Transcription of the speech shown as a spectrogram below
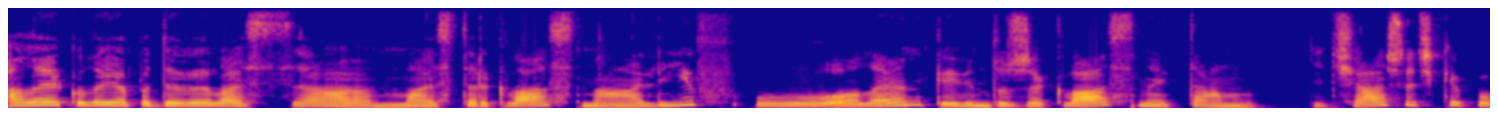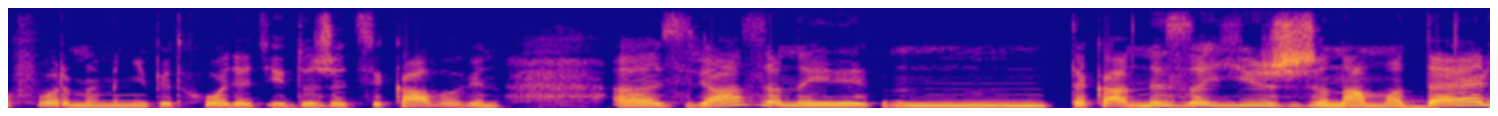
Але коли я подивилася майстер-клас на лів у Оленки, він дуже класний. Там і чашечки по формі мені підходять, і дуже цікаво він е, зв'язаний. Така незаїжджена модель,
